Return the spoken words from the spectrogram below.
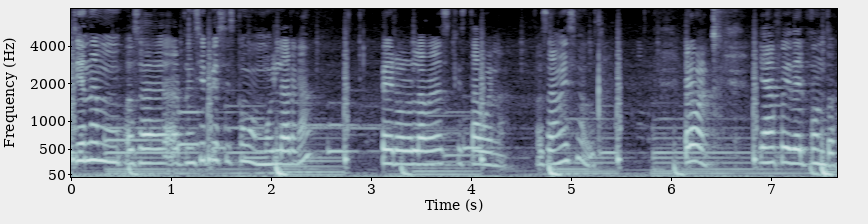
tiene, o sea, al principio sí es como muy larga, pero la verdad es que está buena. O sea, a mí sí me gusta. Pero bueno, ya fui del punto.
